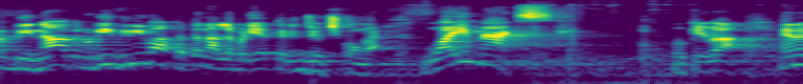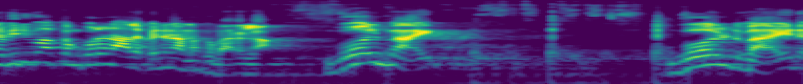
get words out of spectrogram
அப்படின்னா அதனுடைய விரிவாக்கத்தை நல்லபடியா தெரிஞ்சு வச்சுக்கோங்க. Ymax ஓகேவா? ஏன்னா விரிவாக்கம் கூட நாலு பேர் நமக்கு வரலாம். World wide world wide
